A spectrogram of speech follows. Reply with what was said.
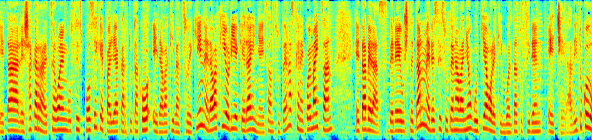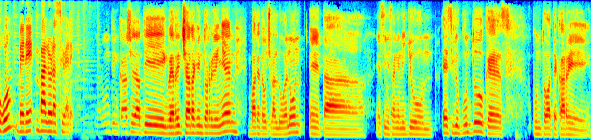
eta lesakarra etzegoen guztiz pozik epailak hartutako erabaki batzuekin, erabaki horiek eragina izan zuten azkeneko emaitzan, eta beraz, bere ustetan merezi zutena baino gutxiagorekin bueltatu ziren etxera. Dituko dugu bere valorazioare. Laruntin kasedatik berri txarrakin torri ginen, bat eta galdu genuen, eta ezin izan genitun ez hiru puntu, ez punto bat ekarri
